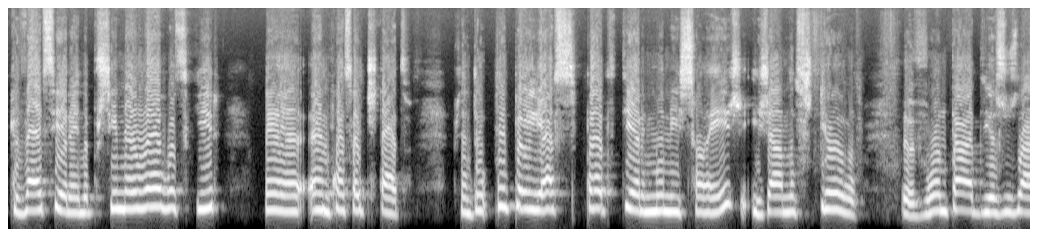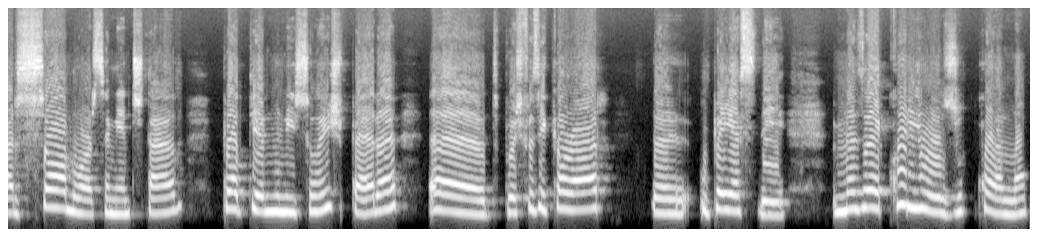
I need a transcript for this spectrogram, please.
que vai ser ainda por cima logo a seguir uh, um Conselho de Estado. Portanto, o PS pode ter munições e já mostrou vontade de as usar só no Orçamento de Estado, pode ter munições para uh, depois fazer calar uh, o PSD. Mas é curioso como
